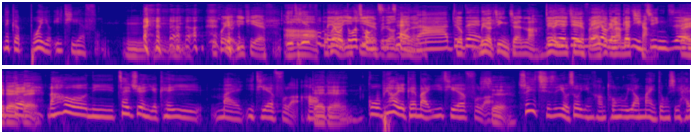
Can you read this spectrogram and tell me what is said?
那个不会有 ETF，嗯，嗯，不会有 ETF，ETF 没有多重资产的啊，对不对？没有竞争啦，对对对，没有人跟你竞争，对对对。然后你债券也可以买 ETF 了，哈，对对，股票也可以买 ETF 了，是。所以其实有时候银行通路要卖东西还。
